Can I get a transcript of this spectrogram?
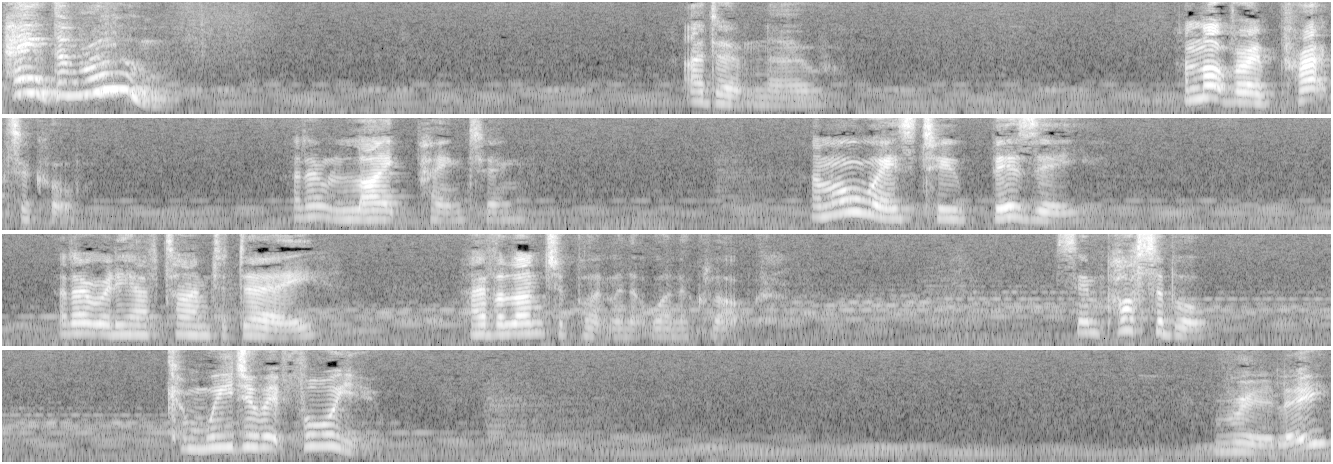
Paint the room. I don't know. I'm not very practical. I don't like painting. I'm always too busy. I don't really have time today. I have a lunch appointment at one o'clock. It's impossible. Can we do it for you? Really?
